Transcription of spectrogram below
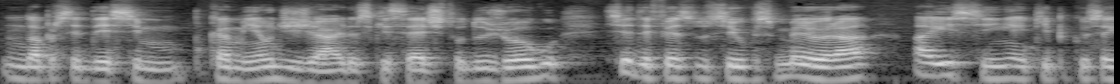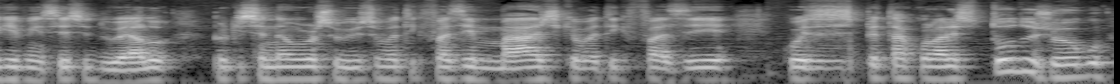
Não dá para ser desse caminhão de jardas que cede todo o jogo. Se a defesa do Seahawks melhorar, aí sim a equipe consegue vencer esse duelo, porque senão o Russell Wilson vai ter que fazer mágica, vai ter que fazer coisas espetaculares todo o jogo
